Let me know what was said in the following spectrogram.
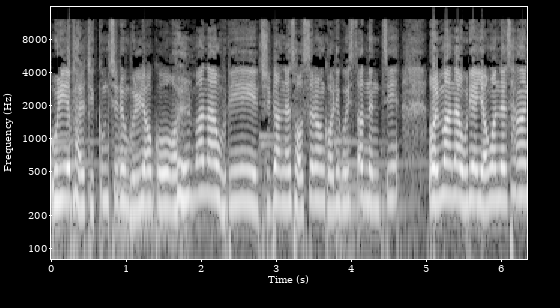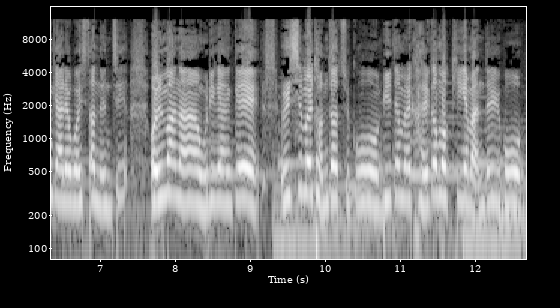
우리의 발 뒤꿈치를 물려고 얼마나 우리 주변에 서스렁거리고 있었는지 얼마나 우리의 영혼을 상하게 하려고 있었는지 얼마나 우리에게 의심을 던져주고 믿음을 갉아먹히게 만들고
